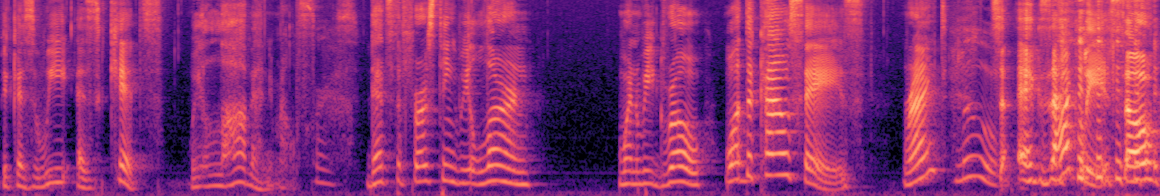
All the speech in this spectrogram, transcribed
because we as kids, we love animals. That's the first thing we learn when we grow what the cow says, right? Moo. So, exactly. so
